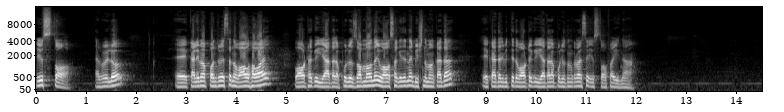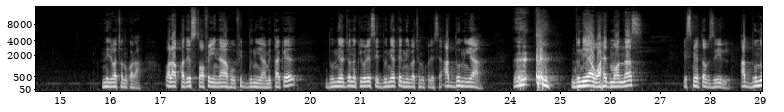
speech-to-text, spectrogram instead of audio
ইস ত এর হইল কালিমা পঞ্চম স্থানে, ওয়াও হওয়ায়, ওয়াওটাকে ইয়া দ্বারা পূর্বে জন্মাও নেই, ওয়াও সাকিদে নেই, বিষ্ণু নম্বর কায়দা এই কায়দার ভিত্তিতে ওয়াওটাকে ইয়া দ্বারা পরিবর্তন করা হয়েছে ইস্তফাই না নির্বাচন করা। ওলা কাদিস তফেই না হু ফিদ দুনিয়া, আমি তাকে দুনিয়ার জন্য কী করেছি? দুনিয়াতে নির্বাচন করেছে। আর দুনিয়া দুনিয়া ওয়াহেদ মোয়ান্নাস ইসমেত অফ জিল আর দুনু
